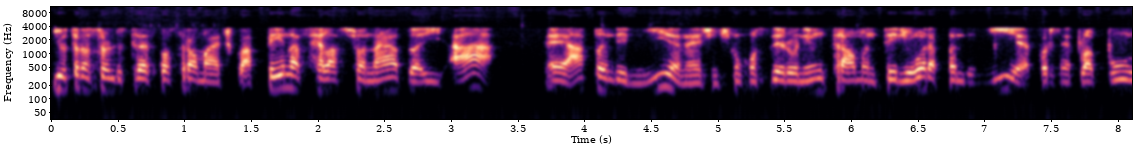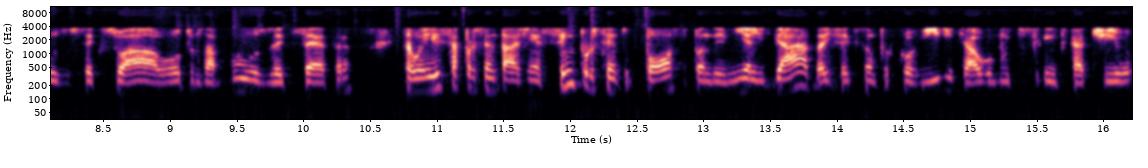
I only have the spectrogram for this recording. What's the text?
E o transtorno do estresse pós-traumático apenas relacionado aí a é, a pandemia, né? A gente não considerou nenhum trauma anterior à pandemia, por exemplo, abuso sexual, outros abusos, etc. Então, essa porcentagem é 100% pós-pandemia, ligada à infecção por Covid, que é algo muito significativo.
